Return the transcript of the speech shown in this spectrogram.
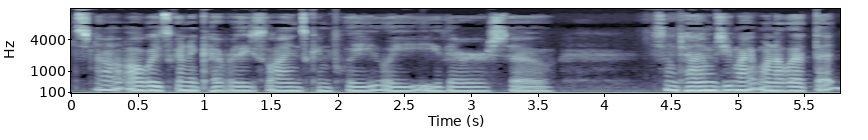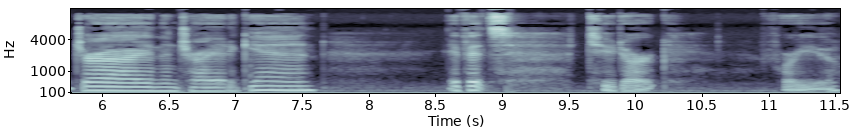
It's not always going to cover these lines completely either, so sometimes you might want to let that dry and then try it again if it's too dark for you.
